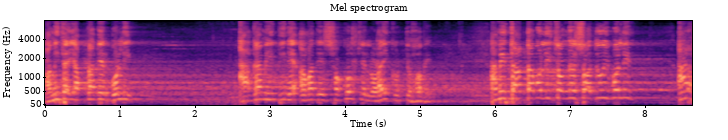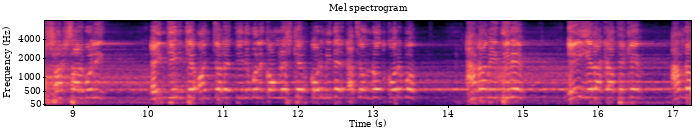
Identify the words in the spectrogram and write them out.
আমি তাই আপনাদের বলি, আগামী দিনে আমাদের সকলকে লড়াই করতে হবে। আমি তারটা বলি, চন্দ্রেশ্বর দুই বলি, আর সারসার বলি, এই তিনটে অঞ্চলে তৃণমূল কংগ্রেসকে কর্মীদের কাছে অনুরোধ করব, আগামী দিনে এলাকা থেকে আমরা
